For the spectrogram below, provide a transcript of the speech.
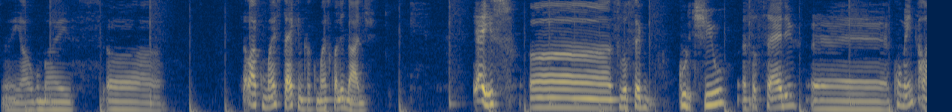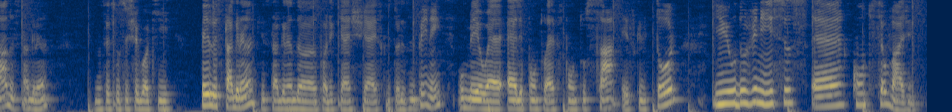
né, em algo mais, uh, sei lá, com mais técnica, com mais qualidade. E é isso. Uh, se você curtiu essa série, é, comenta lá no Instagram. Não sei se você chegou aqui pelo Instagram, que o Instagram do podcast é Escritores Independentes. O meu é l.f.sa, escritor. E o do Vinícius é Contos Selvagens.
